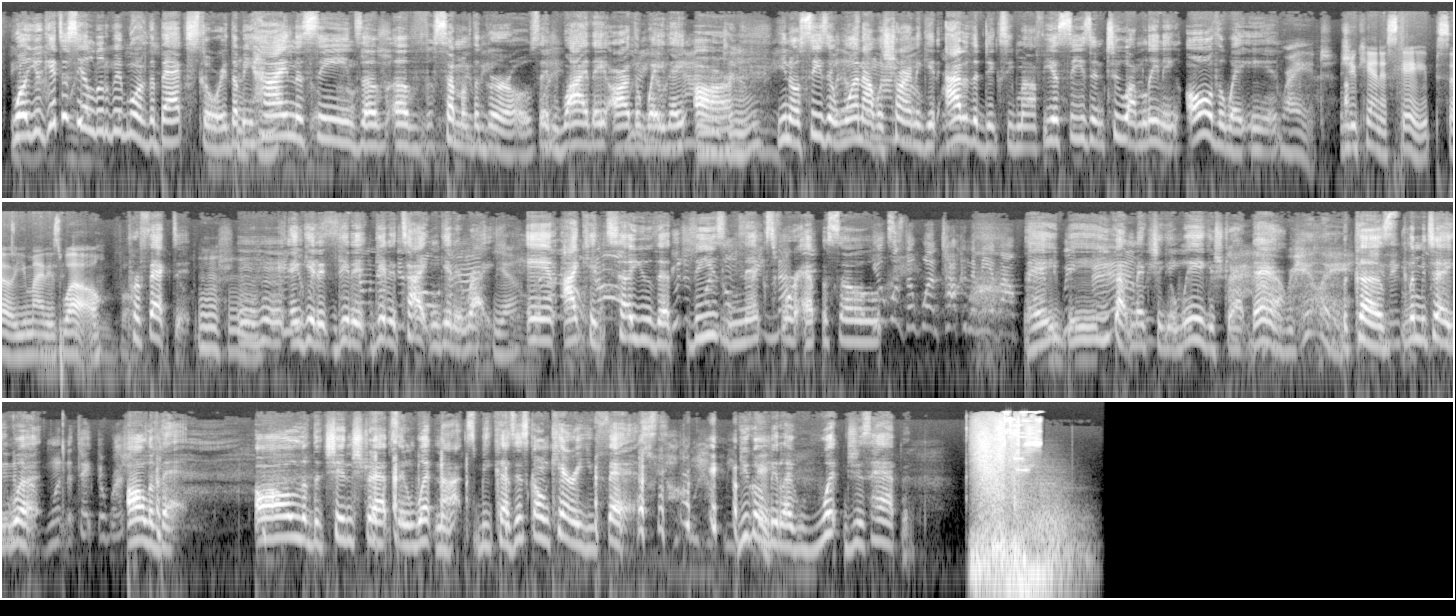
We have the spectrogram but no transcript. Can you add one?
Well, you get to see a little bit more of the backstory, the mm-hmm. behind the scenes of, of some of the girls and why they are the way they are. Mm-hmm. You know, season one, I was trying to get out of the Dixie Mafia. Season two, I'm leaning all the way in. Right. You can't escape, so you might as well. Perfect it. Mhm. And get it, get it, get it tight and get it right. Yeah. And I can tell you that these next four episodes, baby, you got to make sure your wig is strapped oh, down. Really? Because let me tell you what, all of that, all of the chin straps and whatnots, because it's gonna carry you fast. You're gonna be like, what just happened?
